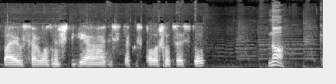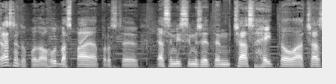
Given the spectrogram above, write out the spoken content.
spájajú sa rôzne štýly a nájdu si takú spoločnú cestu. No, Krásne to povedal, hudba spája proste. Ja si myslím, že ten čas hejtov a čas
